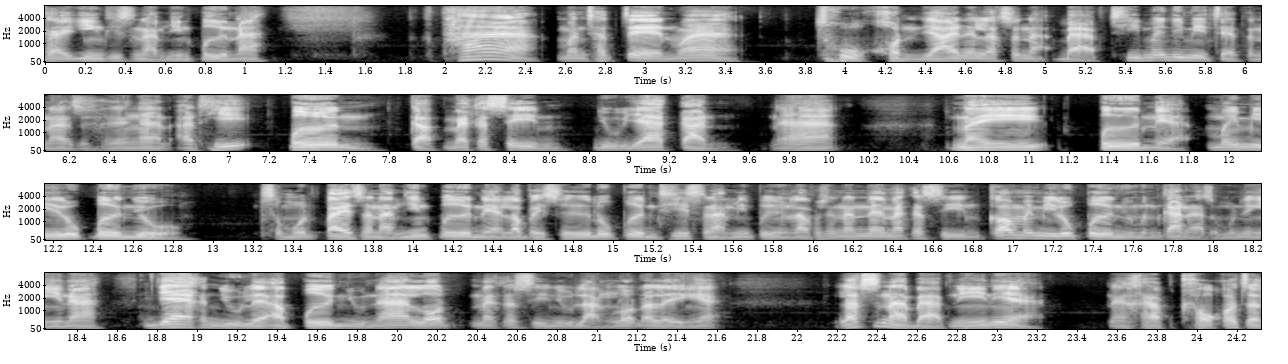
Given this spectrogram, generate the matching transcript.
ใช้ยิงที่สนามยิงปืนนะ ถ้ามันชัดเจนว่าถูกขนย้ายในลักษณะแบบที่ไม่ได้มีเจตนาจะใช้งาน อาทิปืนกับแมกกาซีนอยู่แยกกันนะฮะในปืนเนี่ยไม่มีลูกปืนอยู่ สมมติไปสนามยิงปืนเนี่ยเราไปซื้อลูกปืนที่สนามยิงปืนอยู่แล้วเพราะฉะนั้นในแมกกาซีนก็ไม่มีลูกปืนอยู่เหมือนกันอะสมมติอย่างนี้นะแยกกันอยู่เลยเอาปืนอยู่หน้ารถแมกกาซีนอยู่หลังรถอะไรอย่างเงี้ยลักษณะแบบนี้เนี่ยนะครับเขาก็จะ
